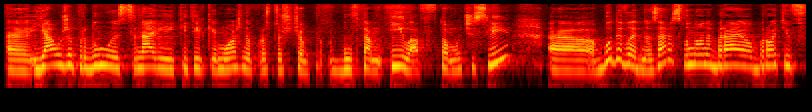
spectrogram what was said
Е, я вже придумую сценарії, які тільки можна, просто щоб був там Іла в тому числі. Е, буде видно. Зараз воно набирає оборотів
